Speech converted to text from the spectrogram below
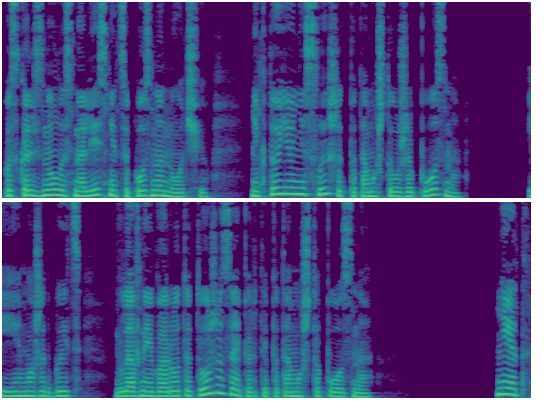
поскользнулась на лестнице поздно ночью. Никто ее не слышит, потому что уже поздно. И, может быть, главные ворота тоже заперты, потому что поздно. «Нет,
